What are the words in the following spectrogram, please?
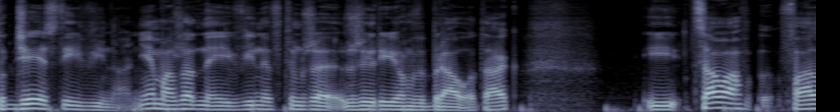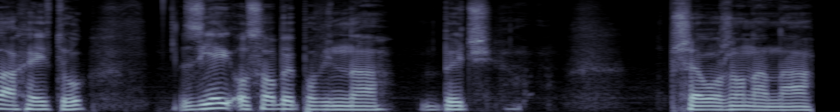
to gdzie jest jej wina? Nie ma żadnej winy w tym, że jury ją wybrało, tak? I cała fala hejtu z jej osoby powinna być przełożona na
